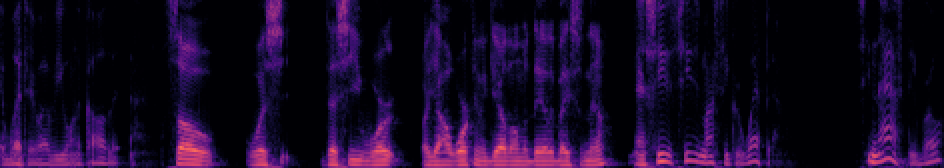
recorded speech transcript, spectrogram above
Whatever you want to call it. So was she? Does she work? Are y'all working together on a daily basis now? Man, she's she's my secret weapon. She nasty, bro.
